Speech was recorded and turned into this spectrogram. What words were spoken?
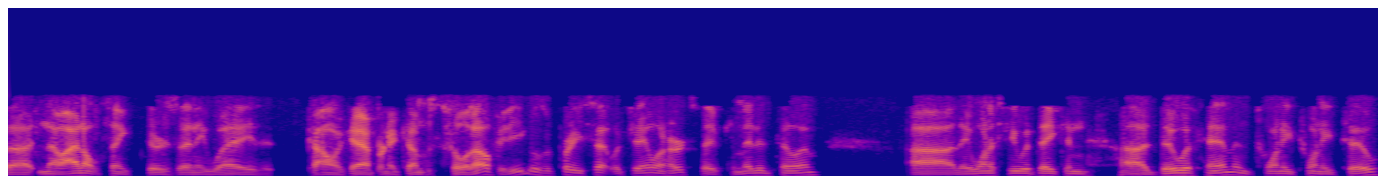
uh, no, I don't think there's any way that Colin Kaepernick comes to Philadelphia. The Eagles are pretty set with Jalen Hurts. They've committed to him. Uh, they want to see what they can uh, do with him in 2022.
